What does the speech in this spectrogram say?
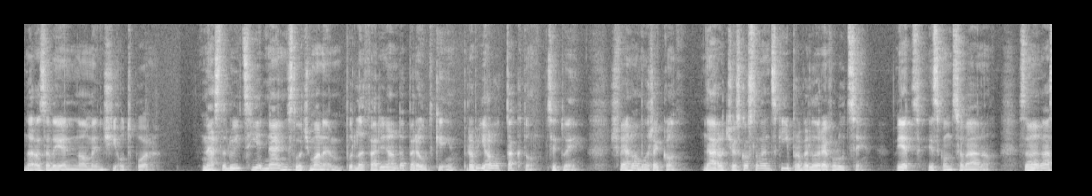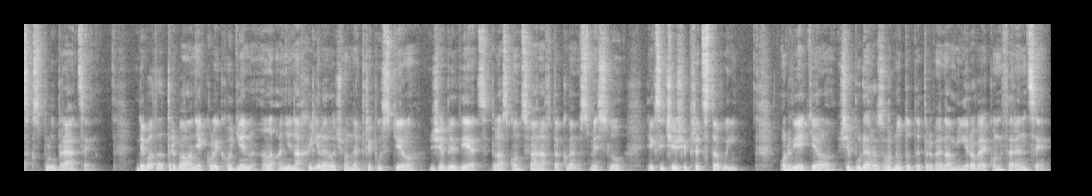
narazily jen na menší odpor. Následující jednání s Ločmanem podle Ferdinanda Peroutky probíhalo takto, cituji. Švehla mu řekl, národ československý provedl revoluci. Věc je skoncována. Zveme vás k spolupráci. Debata trvala několik hodin, ale ani na chvíli Ločman nepřipustil, že by věc byla skoncována v takovém smyslu, jak si Češi představují. Odvětil, že bude rozhodnuto teprve na mírové konferenci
